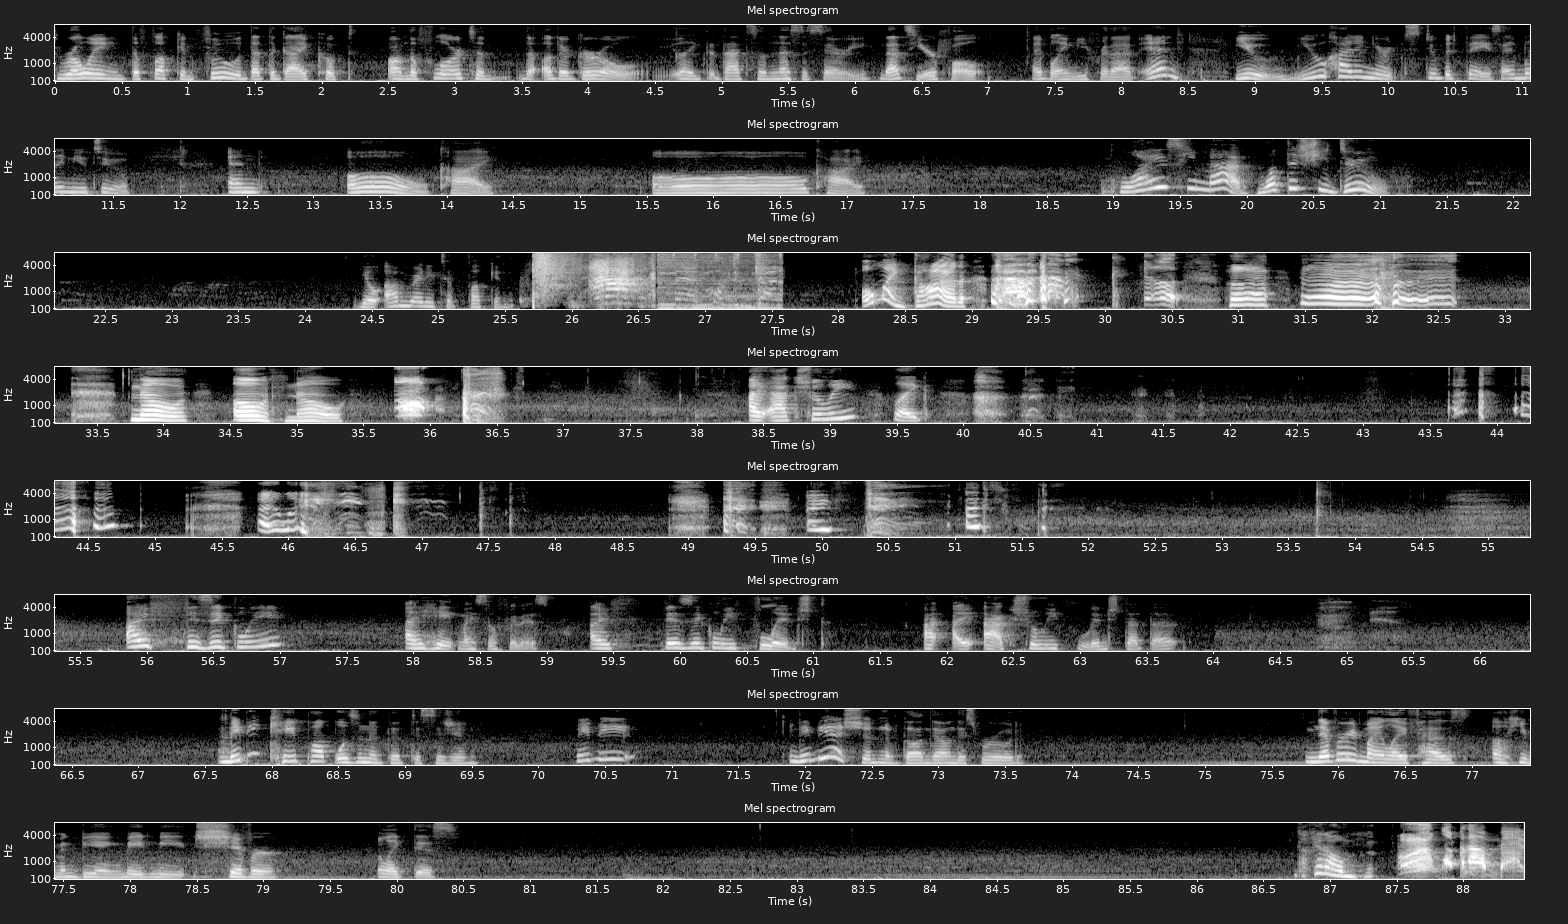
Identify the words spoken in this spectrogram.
throwing the fucking food that the guy cooked on the floor to the other girl. Like, that's unnecessary. That's your fault. I blame you for that. And you, you hiding your stupid face. I blame you too. And oh, Kai. Oh, Kai. Why is he mad? What did she do? Yo, I'm ready to fucking. Ah! Oh my my god. no. Oh no. I actually like I like I I physically I hate myself for this. I physically flinched. I, I actually flinched at that. Maybe K-pop wasn't a good decision. Maybe maybe I shouldn't have gone down this road. Never in my life has a human being made me shiver like this. Look at how ah!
